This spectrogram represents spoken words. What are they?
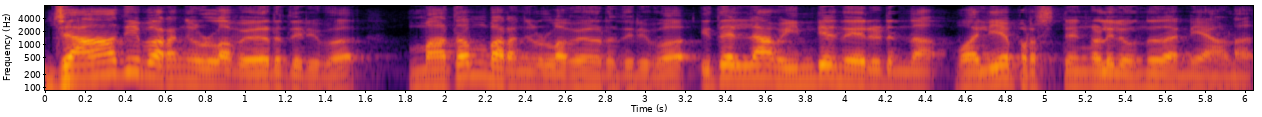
ജാതി പറഞ്ഞുള്ള വേർതിരിവ് മതം പറഞ്ഞുള്ള വേർതിരിവ് ഇതെല്ലാം ഇന്ത്യ നേരിടുന്ന വലിയ പ്രശ്നങ്ങളിൽ ഒന്ന് തന്നെയാണ്.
